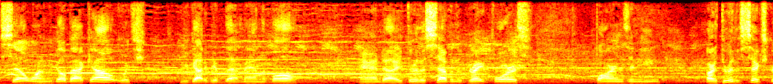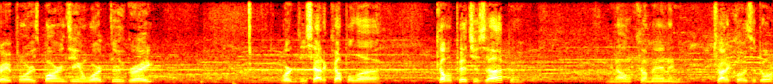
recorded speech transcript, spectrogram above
Sale wanted to go back out, which you got to give that man the ball. And uh, he threw the seventh great for us. Barnes and he, or threw the sixth great for us. Barnes and worked through great. Work just had a couple uh, couple pitches up and you know come in and try to close the door.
